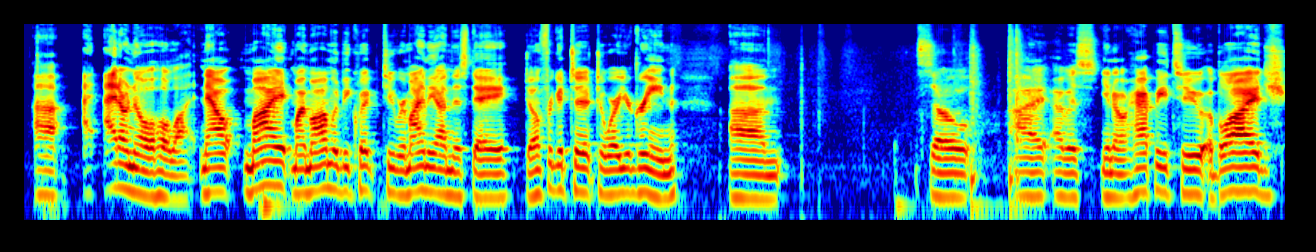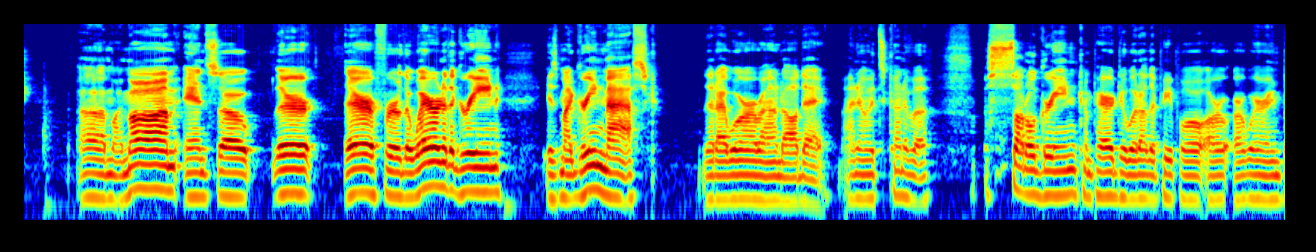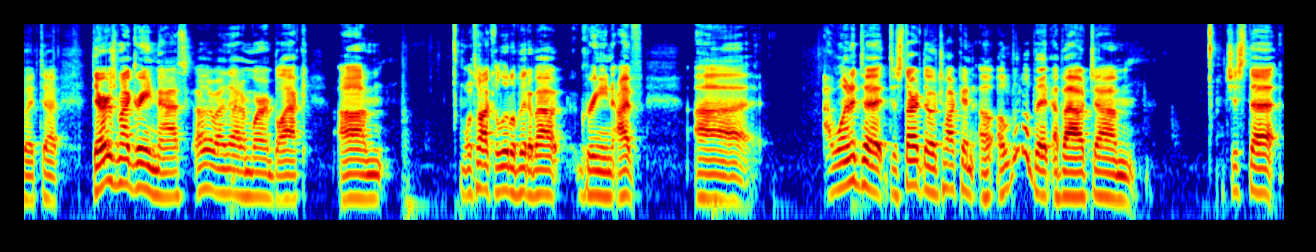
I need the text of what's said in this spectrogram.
uh, I, I, don't know a whole lot. Now, my, my mom would be quick to remind me on this day don't forget to, to wear your green. Um, so I I was you know happy to oblige uh, my mom, and so there there for the wearing of the green is my green mask that I wore around all day. I know it's kind of a, a subtle green compared to what other people are, are wearing, but uh, there's my green mask. Other than that, I'm wearing black. Um, we'll talk a little bit about green. I've uh, I wanted to, to start though talking a, a little bit about um, just the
